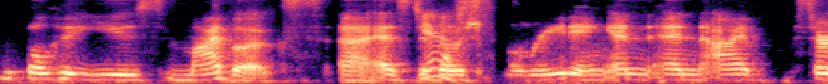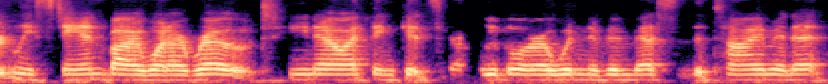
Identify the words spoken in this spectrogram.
people who use my books uh, as Yes. devotional reading, and and I certainly stand by what I wrote. You know, I think it's valuable, or I wouldn't have invested the time in it.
